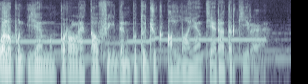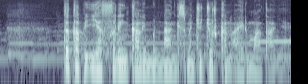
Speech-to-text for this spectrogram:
Walaupun ia memperoleh taufik dan petunjuk Allah yang tiada terkira, tetapi ia sering kali menangis mencucurkan air matanya.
